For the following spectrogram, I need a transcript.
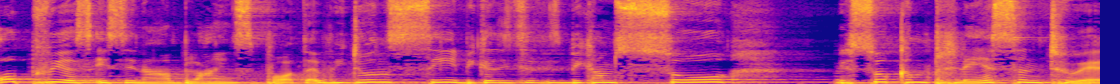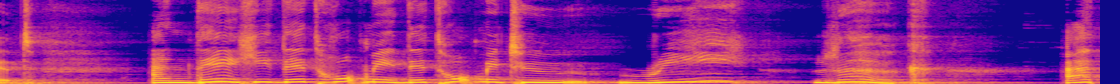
obvious is in our blind spot that we don't see because it's, it's become so, we're so complacent to it. And they, he, they taught me, they taught me to re-look at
